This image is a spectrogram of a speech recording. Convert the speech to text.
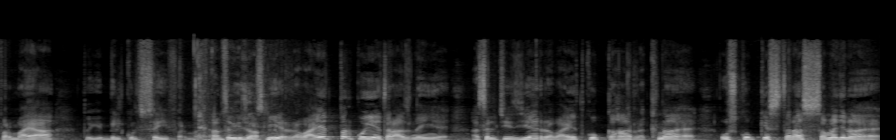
فرمایا تو یہ بالکل صحیح فرمایا۔ اس لیے روایت پر کوئی اعتراض نہیں ہے۔ اصل چیز یہ ہے روایت کو کہاں رکھنا ہے اس کو کس طرح سمجھنا ہے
